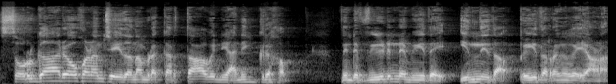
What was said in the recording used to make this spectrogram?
സ്വർഗാരോഹണം ചെയ്ത നമ്മുടെ കർത്താവിന്റെ അനുഗ്രഹം നിന്റെ വീടിന്റെ മീതെ ഇന്നിത പെയ്തിറങ്ങുകയാണ്.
